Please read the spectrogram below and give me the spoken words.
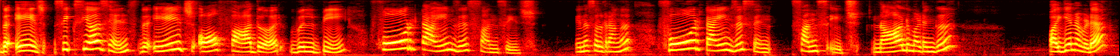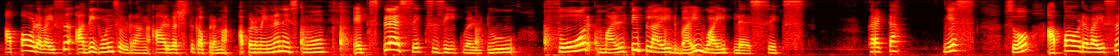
The age six years hence the age of father will be four times is son's age என்ன சொல்கிறாங்க four times is son's age நாலு மடங்கு பையனை விட அப்பாவோட வயசு அதிகம்னு சொல்கிறாங்க ஆறு வருஷத்துக்கு அப்புறமா. அப்போ நம்ம என்ன யூஸ் பண்ணுவோம் x plus six is equal to four multiplied by y plus six கரெக்டாக எஸ் ஸோ அப்பாவோட வயசு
